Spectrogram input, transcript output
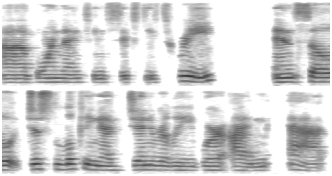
uh, born 1963. And so just looking at generally where I'm at,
